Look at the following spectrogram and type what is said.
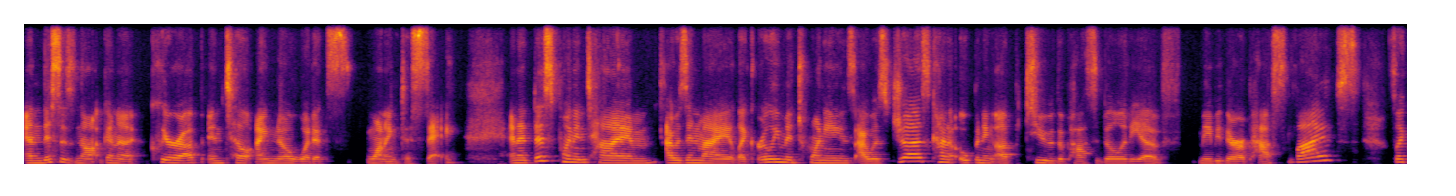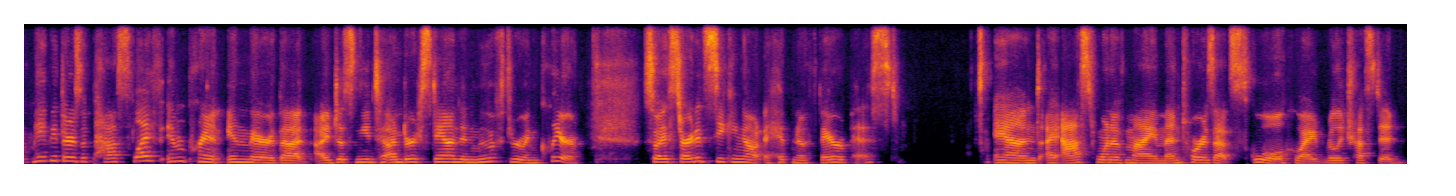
And this is not going to clear up until I know what it's wanting to say. And at this point in time, I was in my like early mid 20s. I was just kind of opening up to the possibility of maybe there are past lives. It's like maybe there's a past life imprint in there that I just need to understand and move through and clear. So I started seeking out a hypnotherapist. And I asked one of my mentors at school, who I really trusted,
